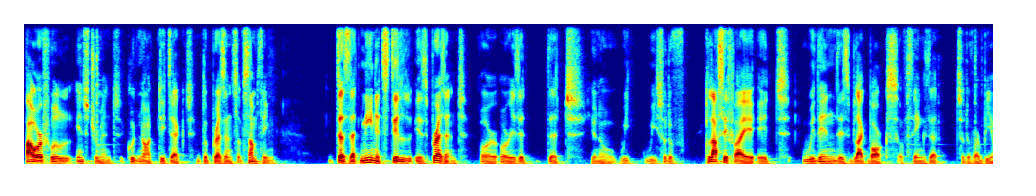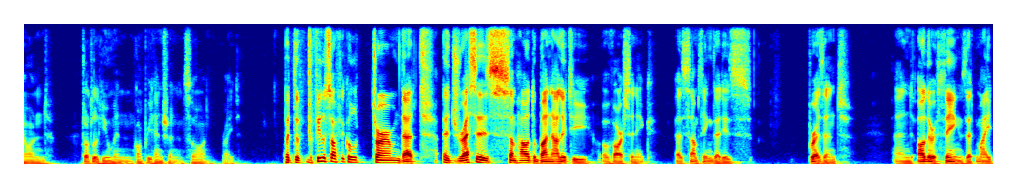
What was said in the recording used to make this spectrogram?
powerful instrument could not detect the presence of something. Does that mean it still is present, or or is it that you know we we sort of classify it within this black box of things that sort of are beyond total human comprehension and so on, right? But the, the philosophical term that addresses somehow the banality of arsenic as something that is present and other things that might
